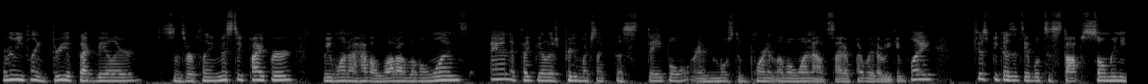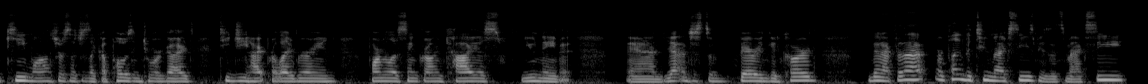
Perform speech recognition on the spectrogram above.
we're going to be playing 3 Effect Veiler. Since we're playing Mystic Piper, we want to have a lot of level 1s, and Effect Veiler is pretty much like the staple and most important level 1 outside of Piper that we can play, just because it's able to stop so many key monsters such as like opposing tour guides, TG Hyper Librarian, Formula Synchron, Caius, you name it. And yeah, just a very good card. Then after that, we're playing the two Maxx "C"s because it's Maxx "C".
